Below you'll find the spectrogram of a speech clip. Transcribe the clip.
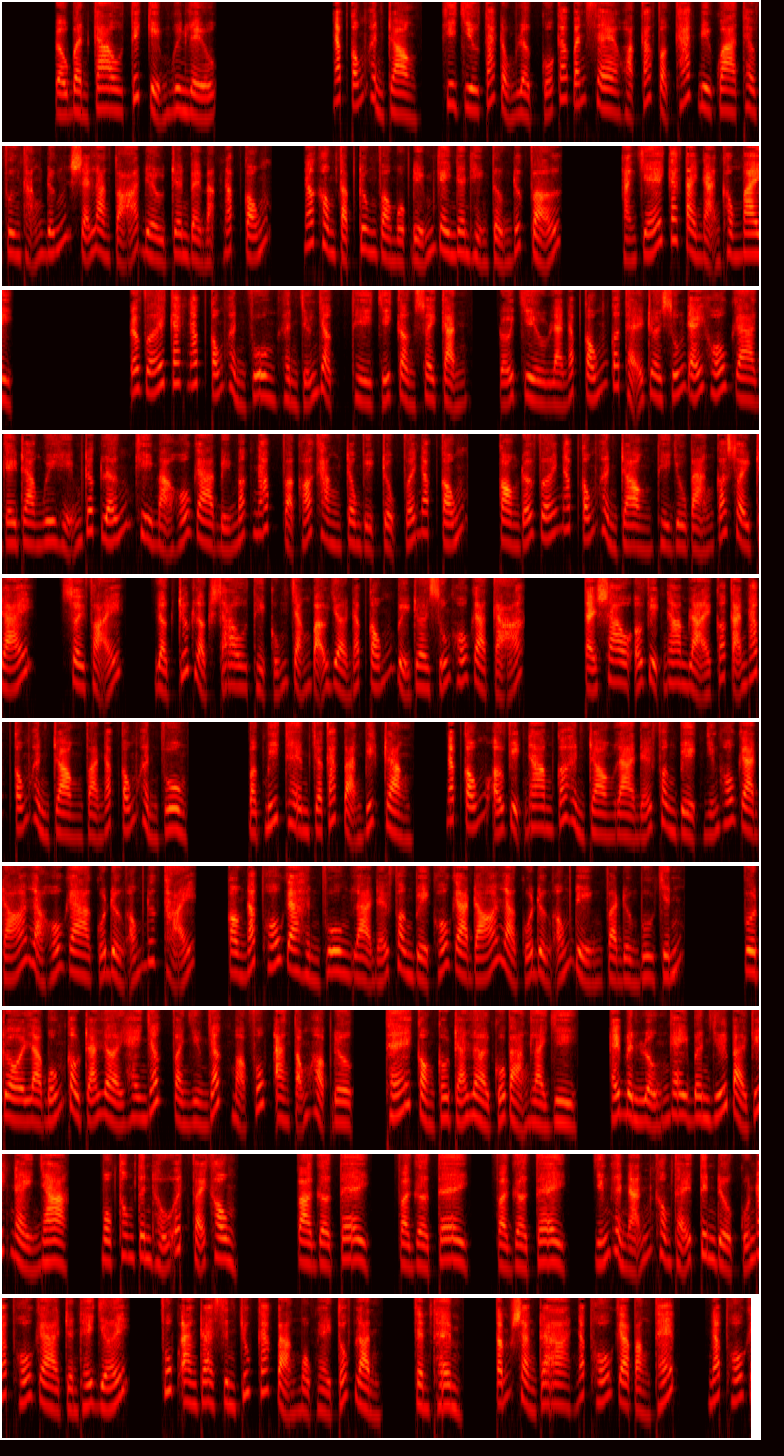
Độ bền cao, tiết kiệm nguyên liệu. Nắp cống hình tròn, khi chiêu tác động lực của các bánh xe hoặc các vật khác đi qua theo phương thẳng đứng sẽ lan tỏa đều trên bề mặt nắp cống. Nó không tập trung vào một điểm gây nên hiện tượng đứt vỡ. Hạn chế các tai nạn không may. Đối với các nắp cống hình vuông, hình chữ nhật thì chỉ cần xoay cạnh, đổi chiều là nắp cống có thể rơi xuống đáy hố ga gây ra nguy hiểm rất lớn khi mà hố ga bị mất nắp và khó khăn trong việc trục với nắp cống. Còn đối với nắp cống hình tròn thì dù bạn có xoay trái, xoay phải, lật trước lật sau thì cũng chẳng bao giờ nắp cống bị rơi xuống hố ga cả. Tại sao ở Việt Nam lại có cả nắp cống hình tròn và nắp cống hình vuông? Bật mí thêm cho các bạn biết rằng, nắp cống ở Việt Nam có hình tròn là để phân biệt những hố ga đó là hố ga của đường ống nước thải, còn nắp hố ga hình vuông là để phân biệt hố ga đó là của đường ống điện và đường bưu chính. Vừa rồi là bốn câu trả lời hay nhất và nhiều nhất mà Phúc An tổng hợp được. Thế còn câu trả lời của bạn là gì? Hãy bình luận ngay bên dưới bài viết này nha. Một thông tin hữu ích phải không? Và GT, và GT, và GT, những hình ảnh không thể tin được của nắp hố ga trên thế giới. Phúc An ra xin chúc các bạn một ngày tốt lành. Thêm thêm, tấm sàn ra nắp hố ga bằng thép, nắp hố ga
